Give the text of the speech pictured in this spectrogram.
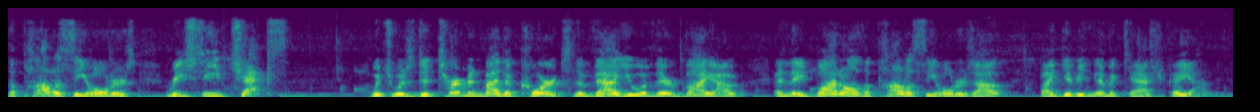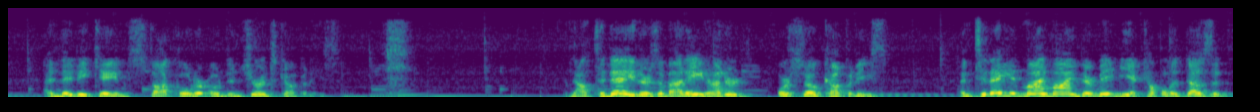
The policyholders received checks, which was determined by the courts the value of their buyout, and they bought all the policyholders out by giving them a cash payout and they became stockholder owned insurance companies. Now, today there's about 800 or so companies, and today, in my mind, there may be a couple of dozen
